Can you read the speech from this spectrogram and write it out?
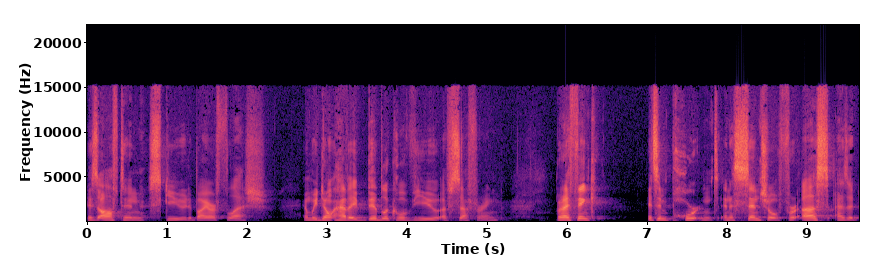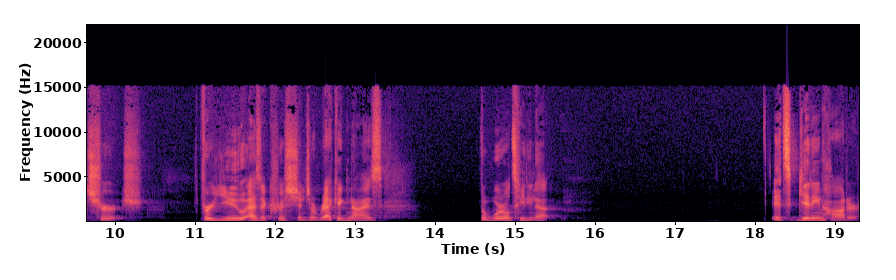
is often skewed by our flesh, and we don't have a biblical view of suffering. But I think it's important and essential for us as a church, for you as a Christian, to recognize the world's heating up. It's getting hotter.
